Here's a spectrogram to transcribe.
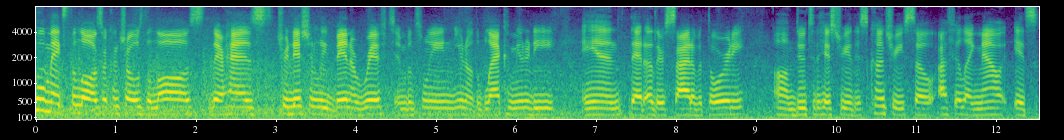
who makes the laws or controls the laws. There has traditionally been a rift in between, you know, the black community and that other side of authority um, due to the history of this country. So I feel like now it's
